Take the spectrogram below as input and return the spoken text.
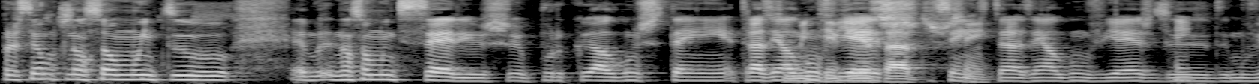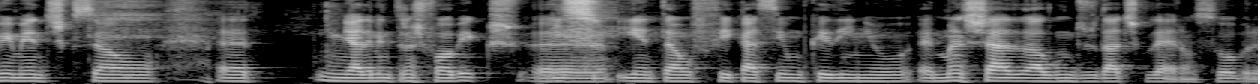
pareceu-me que não são muito não são muito sérios porque alguns têm trazem São algum viés sim, sim. trazem algum viés de, de movimentos que são eh, nomeadamente transfóbicos Isso. e então fica assim um bocadinho eh, manchado algum dos dados que deram sobre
